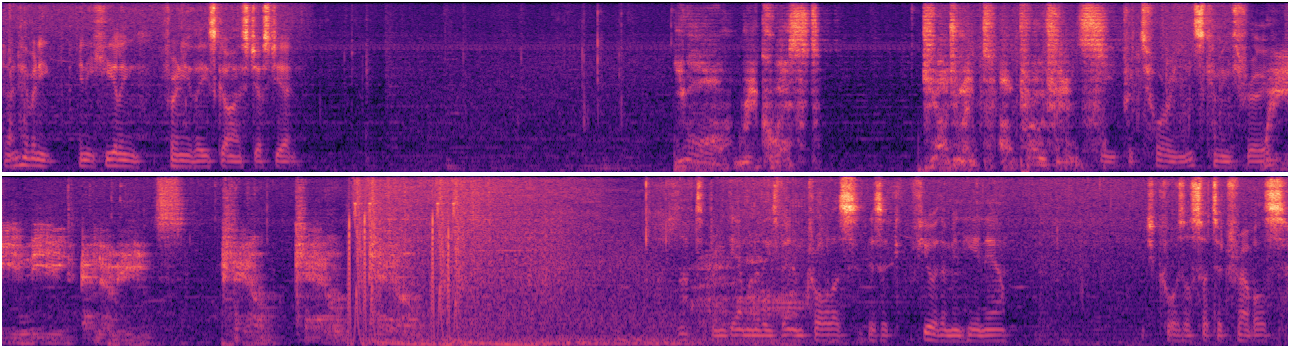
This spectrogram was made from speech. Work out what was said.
don't have any, any healing for any of these guys just yet. Your request. Judgment approaches. The Praetorians coming through. To bring down one of these venom crawlers. There's a few of them in here now, which cause all sorts of troubles.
